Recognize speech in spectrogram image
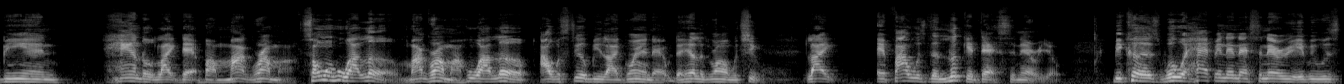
being handled like that by my grandma, someone who I love, my grandma who I love, I would still be like, Granddad, what the hell is wrong with you? Like, if I was to look at that scenario, because what would happen in that scenario if it was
